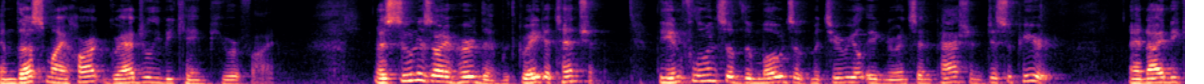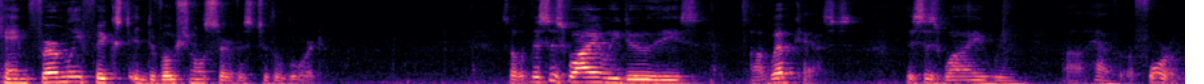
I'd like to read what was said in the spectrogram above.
and thus my heart gradually became purified. As soon as I heard them with great attention, the influence of the modes of material ignorance and passion disappeared, and I became firmly fixed in devotional service to the Lord. So this is why we do these uh, webcasts. This is why we uh, have a forum.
